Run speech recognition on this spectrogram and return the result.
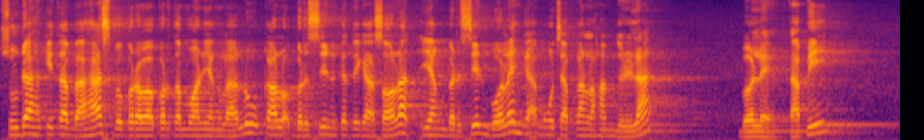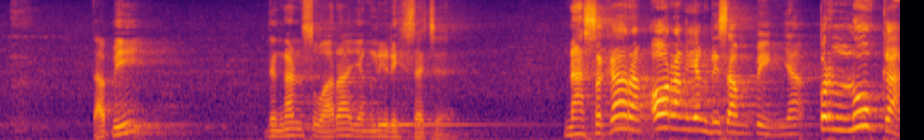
Sudah kita bahas beberapa pertemuan yang lalu kalau bersin ketika sholat yang bersin boleh nggak mengucapkan alhamdulillah? Boleh. Tapi tapi dengan suara yang lirih saja. Nah sekarang orang yang di sampingnya perlukah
